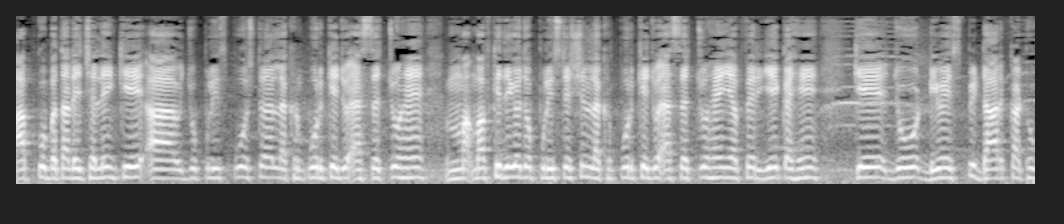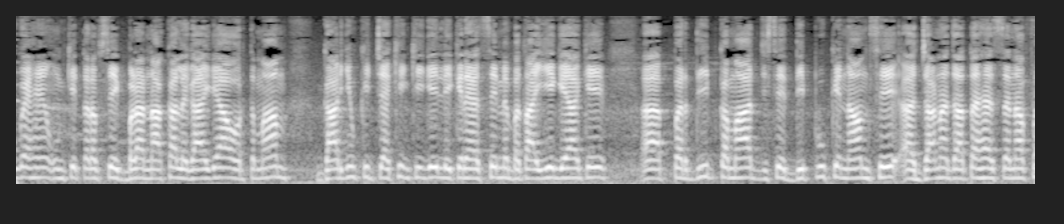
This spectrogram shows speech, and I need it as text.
आपको बताने चलें कि जो पुलिस पोस्ट लखनपुर के जो एस हैं माफ़ कीजिएगा, जो पुलिस स्टेशन लखनपुर के जो एसएचओ हैं या फिर ये कहें कि जो डीवाईएसपी डार्क कट हो उनकी तरफ़ से एक बड़ा नाका लगाया गया और तमाम गाड़ियों की चेकिंग की गई। लेकिन ऐसे में बताइए गया कि प्रदीप कुमार, जिसे दीपू के नाम से जाना जाता है सनफ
